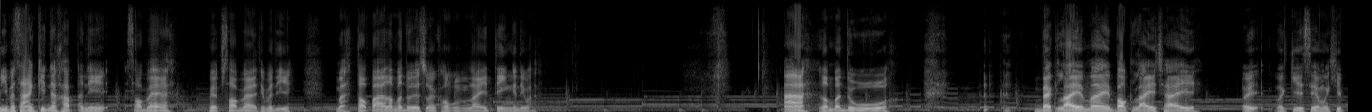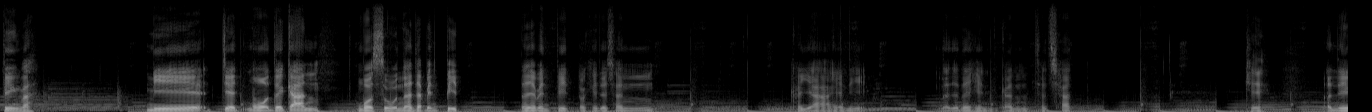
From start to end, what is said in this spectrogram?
มีภาษาอังกฤษนะครับ อันนี้ซอฟต์แวร์เว็บซอฟต์แวร์ถือว่าดี มาต่อไปเรามาดูในส่วนของ Lighting กันดีกว่า อะเรามาดู Backlight ไม่ Boxlight ใช่ เอ้ย เมื่อกี้เสียงมันคิปปิ้งปะมี 7 โหมดด้วยกัน โหมดศูนย์น่าจะเป็นปิด น่าจะเป็นปิด โอเคเดี๋ยวฉันขยายอันนี้ น่าจะได้เห็นกันชัดๆ โอเค อันนี้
